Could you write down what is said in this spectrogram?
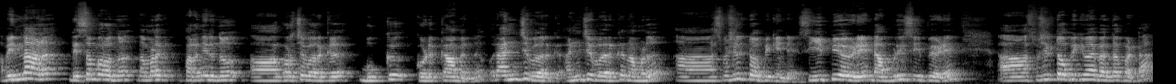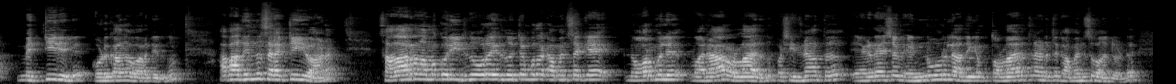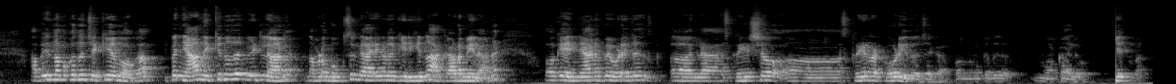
അപ്പൊ ഇന്നാണ് ഡിസംബർ ഒന്ന് നമ്മൾ പറഞ്ഞിരുന്നു കുറച്ച് പേർക്ക് ബുക്ക് കൊടുക്കാമെന്ന്. ഒരു അഞ്ച് പേർക്ക് അഞ്ച് പേർക്ക് നമ്മൾ സ്പെഷ്യൽ ടോപ്പിക്കിന്റെ സി പി ഒയുടെയും ഡബ്ല്യു സി പി ഒയുടെയും സ്പെഷ്യൽ ടോപ്പിക്കുമായി ബന്ധപ്പെട്ട മെറ്റീരിയൽ കൊടുക്കാമെന്ന് പറഞ്ഞിരുന്നു. അപ്പൊ അതിന്ന് സെലക്ട് ചെയ്യുവാണ്. സാധാരണ നമുക്കൊരു ഇരുന്നൂറ് ഇരുന്നൂറ്റമ്പത് കമന്റ്സ് ഒക്കെ നോർമൽ വരാറുള്ളായിരുന്നു. പക്ഷെ ഇതിനകത്ത് ഏകദേശം എണ്ണൂറിലധികം തൊള്ളായിരത്തിനടുത്ത് കമന്റ്സ് വന്നിട്ടുണ്ട്. അപ്പൊ ഇത് നമുക്കൊന്ന് ചെക്ക് ചെയ്ത് നോക്കാം. ഇപ്പൊ ഞാൻ നിൽക്കുന്നത് വീട്ടിലാണ്. നമ്മുടെ ബുക്സും കാര്യങ്ങളൊക്കെ ഇരിക്കുന്ന അക്കാഡമിയിലാണ് ഓക്കെ ഞാനിപ്പോൾ ഇവിടെ ഇത് സ്ക്രീൻഷോ സ്ക്രീൻ റെക്കോർഡ് ചെയ്ത് വെച്ചേക്കാം. അപ്പം നമുക്കത് നോക്കാലോ.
